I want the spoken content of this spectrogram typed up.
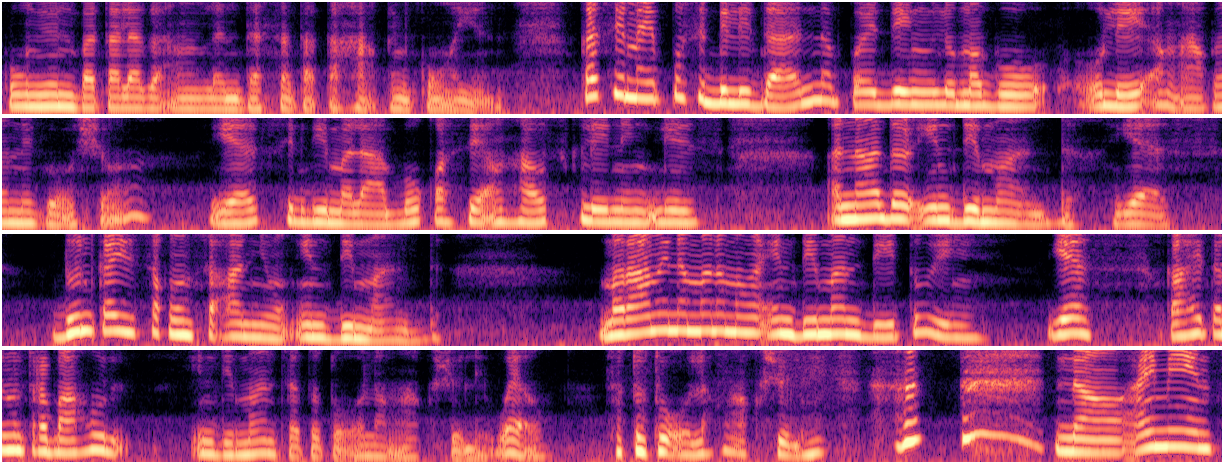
kung yun ba talaga ang landas na tatahakin ko ngayon. Kasi may posibilidad na pwedeng lumago uli ang aking negosyo. Yes, hindi malabo kasi ang house cleaning is another in demand. Yes. Doon kayo sa kung saan yung in demand. Marami naman ang mga in demand dito eh. Yes, kahit anong trabaho in demand sa totoo lang actually. Well, sa totoo lang actually. no, I mean,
